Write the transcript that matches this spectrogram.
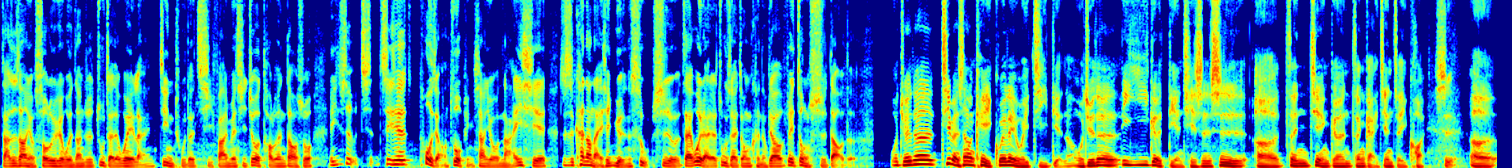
杂志上有收录一篇文章，就是《住宅的未来：净土的启发》里面，其实就讨论到说，诶，这这些获奖作品上有哪一些，就是看到哪一些元素是在未来的住宅中可能比较被重视到的。我觉得基本上可以归类为几点呢、啊？我觉得第一个点其实是呃增建跟增改建这一块是呃，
